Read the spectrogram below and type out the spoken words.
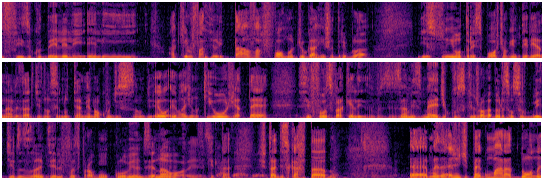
físico dele, ele, ele aquilo facilitava a forma de o Garrincha driblar. Isso em outro esporte alguém teria analisado e não, você não tem a menor condição. De... Eu, eu, imagino que hoje até, se fosse para aqueles exames médicos que os jogadores são submetidos antes, ele fosse para algum clube e dizer, não, ó, esse aqui tá, está descartado. É, mas a gente pega o Maradona,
